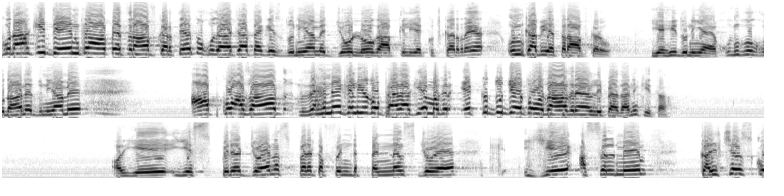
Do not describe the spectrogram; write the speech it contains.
خدا کی دین کا آپ اعتراف کرتے ہیں تو خدا چاہتا ہے کہ اس دنیا میں جو لوگ آپ کے لیے کچھ کر رہے ہیں، ان کا بھی اعتراف کرو۔ یہی دنیا ہے۔ خدا نے دنیا میں آپ کو آزاد رہنے کے لیے تو پیدا کیا، مگر ایک دوجے تو آزاد رہنے لیے پیدا نہیں کیتا۔ اور یہ یہ اسپرٹ جو ہے نا اسپرٹ آف انڈیپینڈنس جو ہے، یہ اصل میں کلچرز کو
